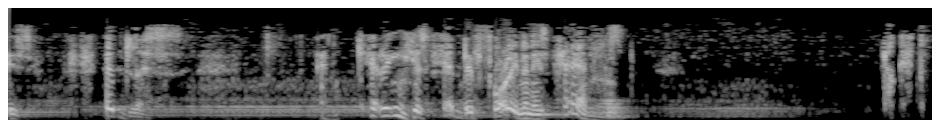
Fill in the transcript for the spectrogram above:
is headless and carrying his head before him in his hands. Look at them.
